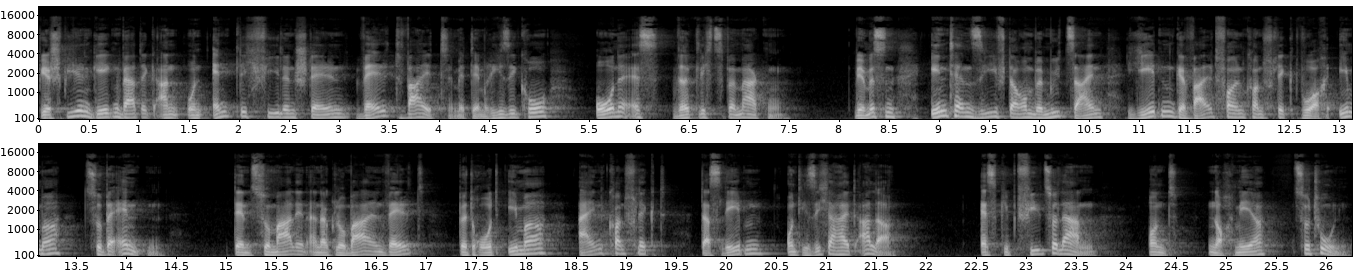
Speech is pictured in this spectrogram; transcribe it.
Wir spielen gegenwärtig an unendlich vielen Stellen weltweit mit dem Risiko, ohne es wirklich zu bemerken. Wir müssen intensiv darum bemüht sein, jeden gewaltvollen Konflikt, wo auch immer, zu beenden. Denn zumal in einer globalen Welt bedroht immer ein Konflikt das Leben und die Sicherheit aller. Es gibt viel zu lernen und noch mehr zu tun.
